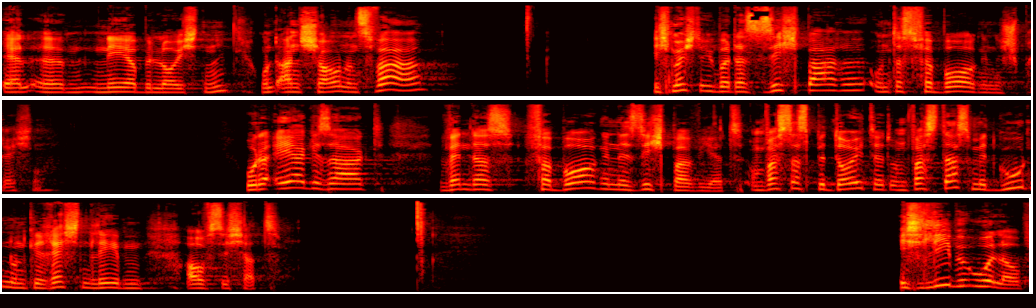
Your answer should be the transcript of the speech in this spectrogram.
äh, näher beleuchten und anschauen. Und zwar, ich möchte über das Sichtbare und das Verborgene sprechen. Oder eher gesagt, wenn das Verborgene sichtbar wird und was das bedeutet und was das mit guten und gerechten Leben auf sich hat. Ich liebe Urlaub.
